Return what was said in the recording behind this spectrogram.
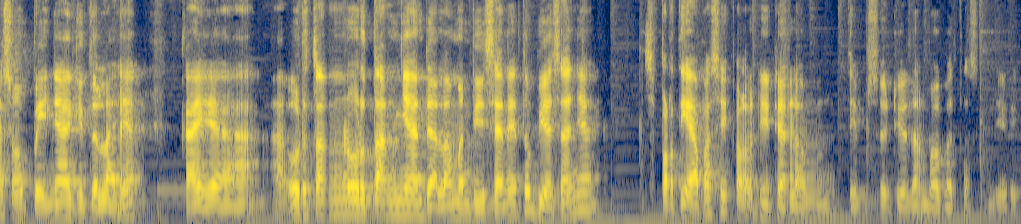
SOP-nya gitulah ya kayak uh, urutan-urutannya dalam mendesain itu biasanya seperti apa sih kalau di dalam tim studio tanpa batas sendiri?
